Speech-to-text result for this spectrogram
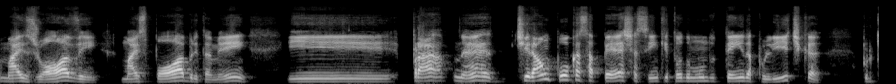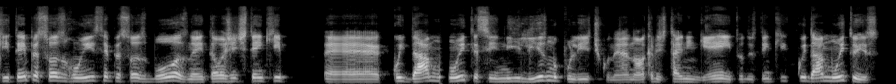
mais jovem, mais pobre também, e para né, tirar um pouco essa peste assim que todo mundo tem da política, porque tem pessoas ruins, tem pessoas boas, né? Então a gente tem que é, cuidar muito esse niilismo político, né? Não acreditar em ninguém, tudo tem que cuidar muito isso,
